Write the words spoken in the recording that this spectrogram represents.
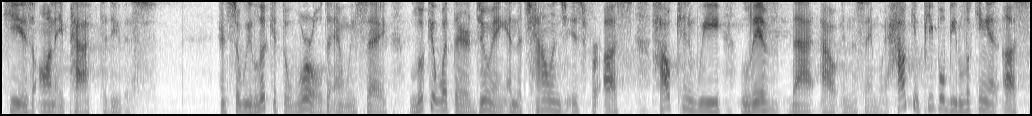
he is on a path to do this. And so we look at the world and we say, look at what they're doing. And the challenge is for us, how can we live that out in the same way? How can people be looking at us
